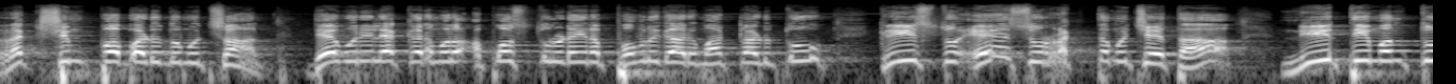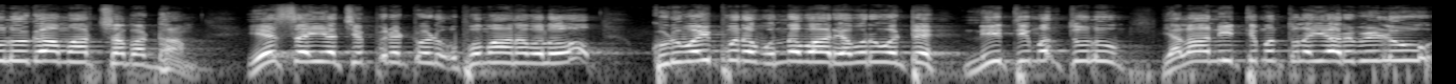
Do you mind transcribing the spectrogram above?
రక్షింపబడుదుము చాల్. దేవుని లెక్కనములు అపోస్తులుడైన పౌలు గారు మాట్లాడుతూ క్రీస్తు ఏసు రక్తము చేత నీతిమంతులుగా మార్చబడ్డాం. ఏసయ్య చెప్పినటువంటి ఉపమానములో కుడివైపున ఉన్నవారు ఎవరు అంటే నీతిమంతులు. ఎలా నీతిమంతులయ్యారు వీళ్ళు?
